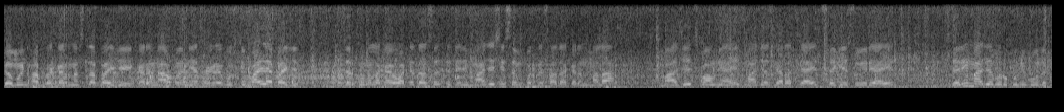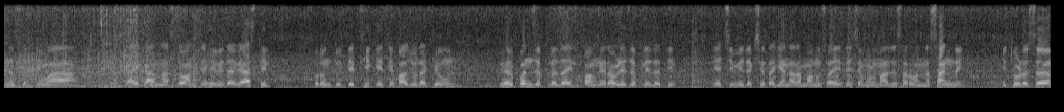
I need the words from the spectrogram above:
घमंड हा प्रकार नसला पाहिजे. कारण आपण या सगळ्या गोष्टी पाळल्या पाहिजेत. जर कोणाला काय वाटत असेल तर त्यांनी माझ्याशी संपर्क साधा. कारण मला माझेच पाहुणे आहेत माझ्याच घरातले आहेत सगळे सोयरे आहेत. जरी माझ्याबरोबर कोणी बोलत नसेल किंवा काही कारणास्तव आमचे हेवेदावे असतील परंतु ते ठीक आहे ते बाजूला ठेवून घर पण जपलं जाईल पाहुणे रावळे जपले जातील याची मी दक्षता घेणारा माणूस आहे. त्याच्यामुळे माझं सर्वांना सांगणं आहे की थोडंसं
